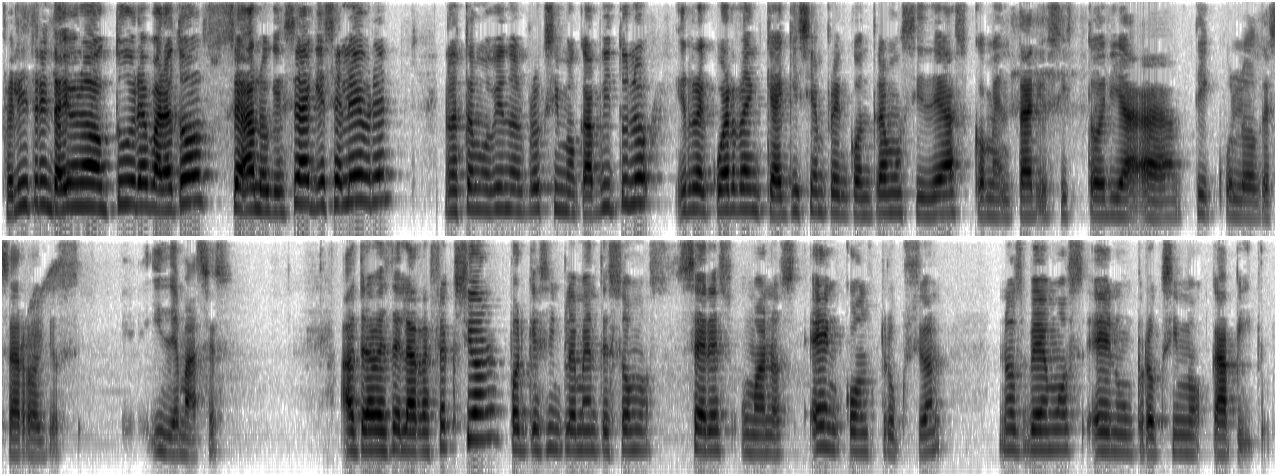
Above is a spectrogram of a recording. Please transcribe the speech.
Feliz 31 de octubre para todos, sea lo que sea que celebren. Nos estamos viendo en el próximo capítulo y recuerden que aquí siempre encontramos ideas, comentarios, historia, artículos, desarrollos y demás. A través de la reflexión, porque simplemente somos seres humanos en construcción. Nos vemos en un próximo capítulo.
